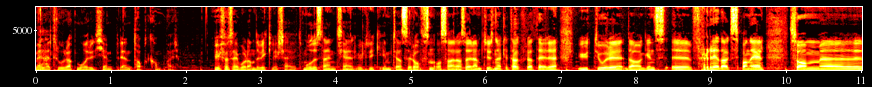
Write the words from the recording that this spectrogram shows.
Men jeg tror at Mårud kjemper en tapt kamp her. Vi får se hvordan det vikler seg ut. Mode Steinkjer, Ulrik Imtias Rolfsen og Sara Sørheim, tusen hjertelig takk for at dere utgjorde dagens eh, fredagspanel, som eh,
